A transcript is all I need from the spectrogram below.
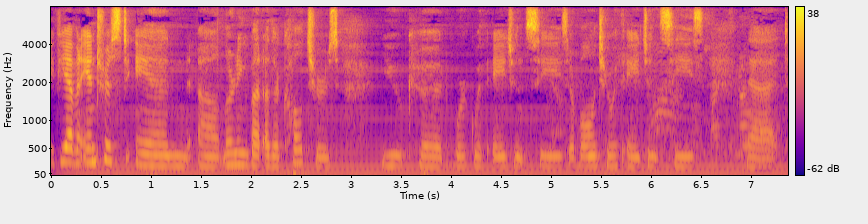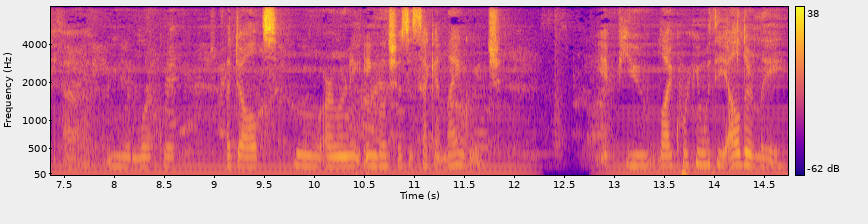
If you have an interest in uh, learning about other cultures, you could work with agencies or volunteer with agencies that uh, you would work with adults who are learning English as a second language. If you like working with the elderly,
